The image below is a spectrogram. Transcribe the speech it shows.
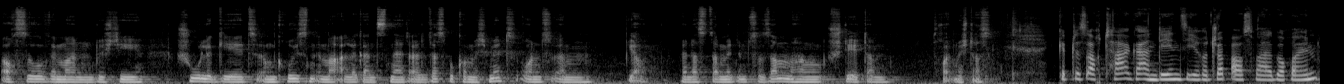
auch so, wenn man durch die Schule geht, ähm, grüßen immer alle ganz nett. Also das bekomme ich mit und ähm, ja, wenn das damit im Zusammenhang steht, dann freut mich das. Gibt es auch Tage, an denen Sie Ihre Jobauswahl bereuen?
